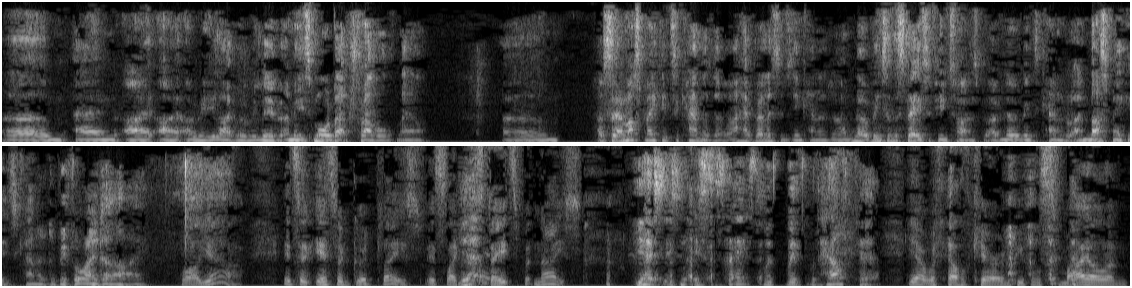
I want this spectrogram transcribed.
um, and I, I, I really like where we live. I mean, it's more about travel now. Um, I say I must make it to Canada. I have relatives in Canada. I've never been to the States a few times, but I've never been to Canada. I must make it to Canada before I die. Well, yeah. It's a it's a good place. It's like yeah. the states, but nice. yes, it's, it's the states with, with, with healthcare. Yeah, with healthcare and people smile and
